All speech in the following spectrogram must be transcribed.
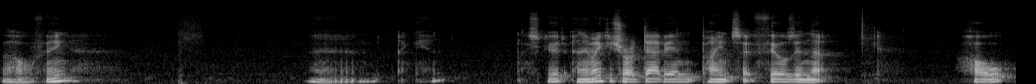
the whole thing. And again, that's good. And then making sure I dab in paint so it fills in that hole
